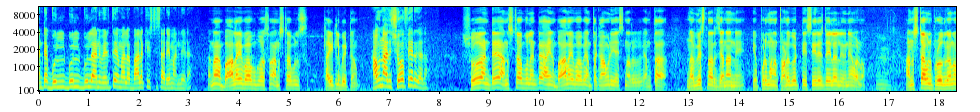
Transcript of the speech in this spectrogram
అంటే బుల్ బుల్ బుల్ అని పెడితే మళ్ళీ బాలకృష్ణ సార్ ఏమనలేడా అన్న బాలయ్య బాబు కోసం అన్స్టాబుల్స్ టైటిల్ పెట్టాం. అవును అది షో ఫేర్ కదా. షో అంటే అన్స్టాబుల్ అంటే ఆయన బాలయ్య బాబు ఎంత కామెడీ చేస్తున్నారు ఎంత నవ్విస్తున్నారు జనాన్ని ఎప్పుడు మనం తొడగొట్టి సీరియస్ డైలాగులు వినేవాళ్ళం. అన్స్టాబుల్ ప్రోగ్రాంలో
